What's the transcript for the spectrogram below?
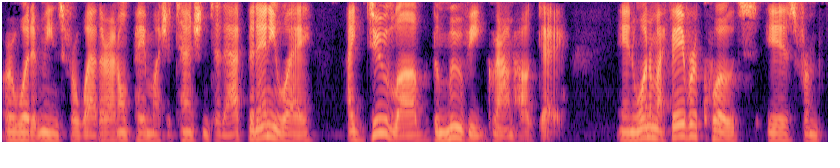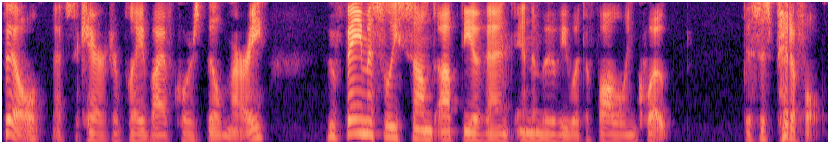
or what it means for weather. I don't pay much attention to that. But anyway, I do love the movie Groundhog Day. And one of my favorite quotes is from Phil, that's the character played by, of course, Bill Murray, who famously summed up the event in the movie with the following quote This is pitiful.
